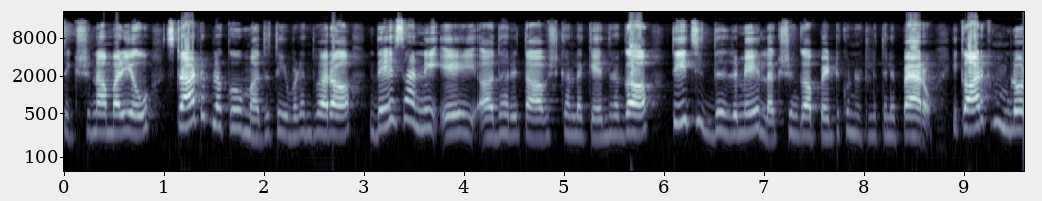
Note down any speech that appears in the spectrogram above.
శిక్షణ మరియు స్టార్టప్లకు మద్దతు ఇవ్వడం ద్వారా దేశాన్ని ఏఐ ఆధారిత ఆవిష్కరణల కేంద్రంగా తీర్చిదిద్దడమే లక్ష్యంగా పెట్టుకున్నట్లు తెలిపారు. ఈ కార్యక్రమంలో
